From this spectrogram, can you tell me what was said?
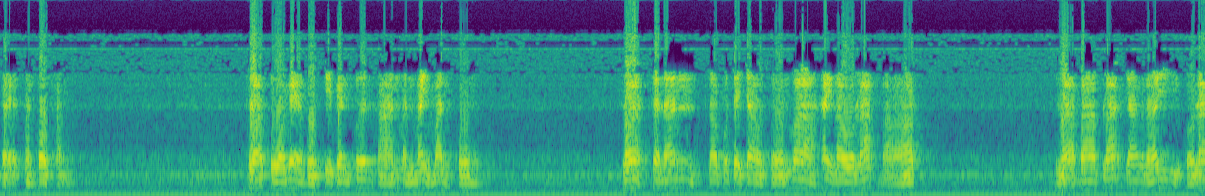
แปดมันก็พังเพราะตัวแม่บทที่เป็นพื้นฐานมันไม่มั่นคง เพราะฉะนั้นพระพุทธเจ้าสอนว่าให้เราละบาปละบาปละอย่างไรก็ละ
